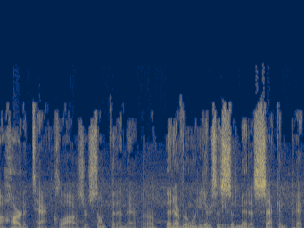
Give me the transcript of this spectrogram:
A heart attack clause or something in there Oh, that everyone gets to submit a second pick.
